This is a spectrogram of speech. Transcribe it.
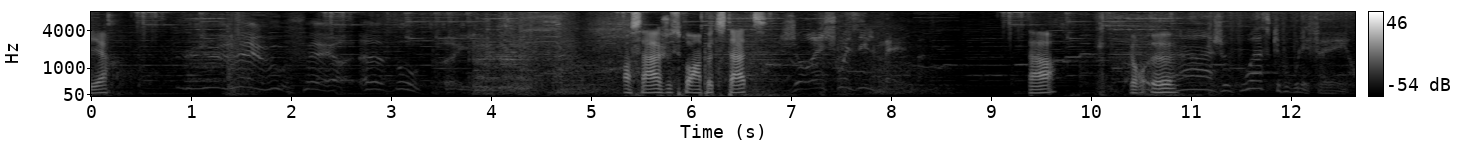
Dire. Prends ça, juste pour un peu de stats. Ça. Sur eux. Ah, je vois ce que vous voulez faire.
